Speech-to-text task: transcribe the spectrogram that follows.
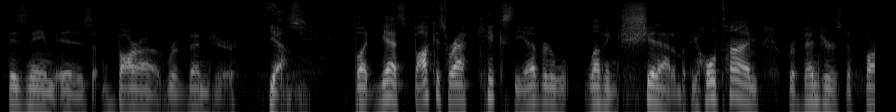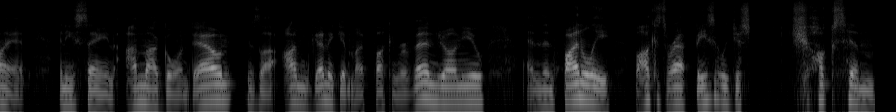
his name is Bara Revenger. Yes. But yes, Bacchus Wrath kicks the ever loving shit out of him. But the whole time, Revenger is defiant. And he's saying, I'm not going down. He's like, I'm going to get my fucking revenge on you. And then finally, Bacchus Wrath basically just chucks him.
